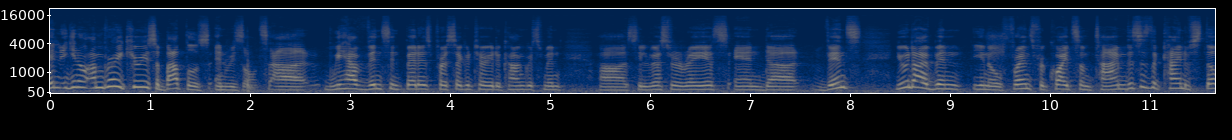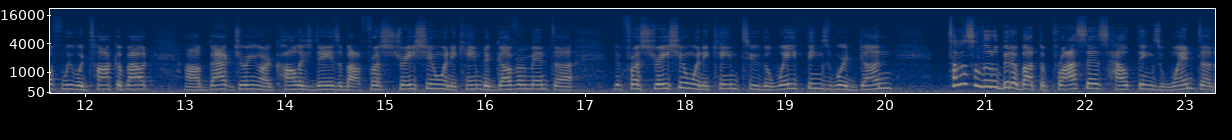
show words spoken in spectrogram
And you know, I'm very curious about those end results. Uh, we have Vincent Perez, press secretary to Congressman uh, Silvestre Reyes, and uh, Vince, you and I have been, you know, friends for quite some time. This is the kind of stuff we would talk about uh, back during our college days about frustration when it came to government, uh, the frustration when it came to the way things were done. Tell us a little bit about the process, how things went, uh,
